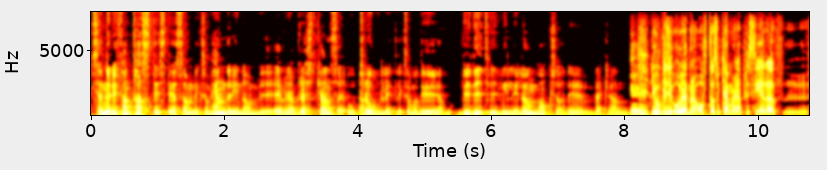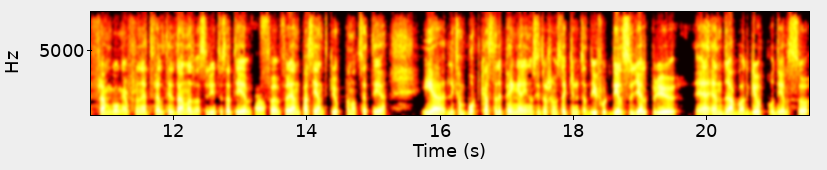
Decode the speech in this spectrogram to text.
Sen är det fantastiskt det som liksom händer inom även bröstcancer, otroligt ja. liksom och det är, det är dit vi vill i lung också. Det är verkligen... Jo, och jag menar, ofta så kan man ju applicera framgångar från ett fält till ett annat, va? så det är inte så att det är för, för en patientgrupp på något sätt är, är liksom bortkastade pengar inom situationstecken utan det är ju, dels så hjälper det ju Eh, en drabbad grupp och dels så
